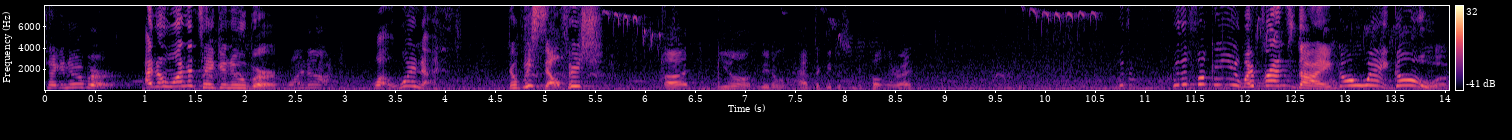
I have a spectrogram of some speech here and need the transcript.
Take an Uber. I don't want to take an Uber. Why not? What? Why not? Don't be selfish. Uh, you know they don't have to keep taquitos in Chipotle, right? Who the, who the fuck are you? My friend's dying. Go away. Go.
